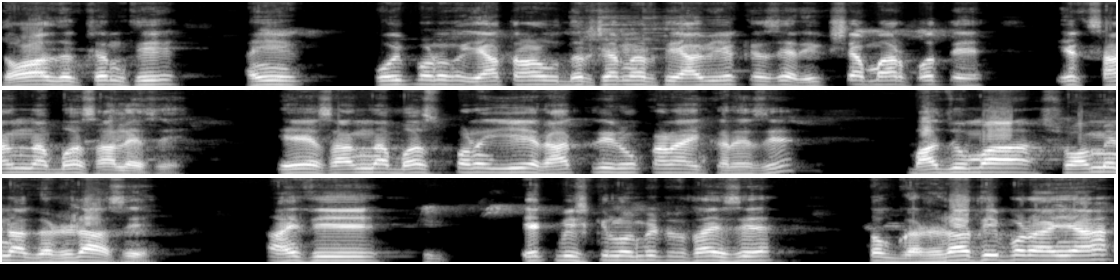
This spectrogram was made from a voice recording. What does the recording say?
ધોળા જંકશનથી અહીં કોઈ પણ યાત્રાળુ દર્શનાર્થી આવી શકે છે, રિક્ષા મારફતે એક સાંજના બસ હાલે છે. એ સાંજના બસ પણ એ રાત્રિ રોકાણ કરે છે. બાજુમાં સ્વામીના ગઢડા છે. અહીંથી એકવીસ કિલોમીટર થાય છે. તો ગઢડાથી પણ અહીંયા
